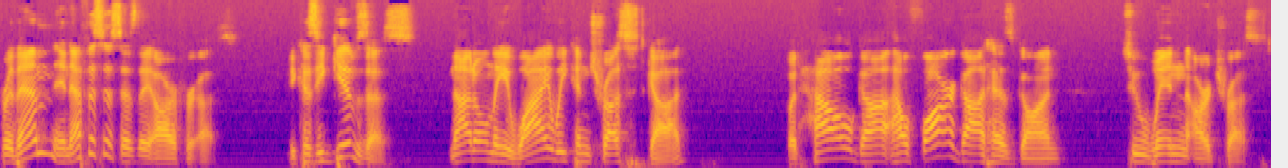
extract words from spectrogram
for them in Ephesus as they are for us. Because he gives us not only why we can trust God, but how God, how far God has gone to win our trust.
